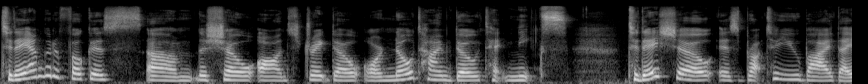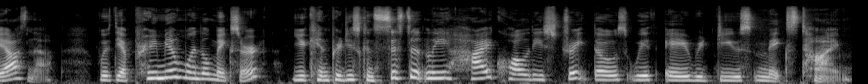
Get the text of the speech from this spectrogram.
today I'm going to focus um, the show on straight dough or no time dough techniques. Today's show is brought to you by Diosna. With their premium Wendell mixer, you can produce consistently high quality straight doughs with a reduced mix time.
